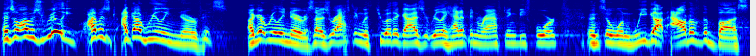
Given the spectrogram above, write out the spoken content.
And so I was really, I was, I got really nervous. I got really nervous. I was rafting with two other guys that really hadn't been rafting before. And so when we got out of the bus,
